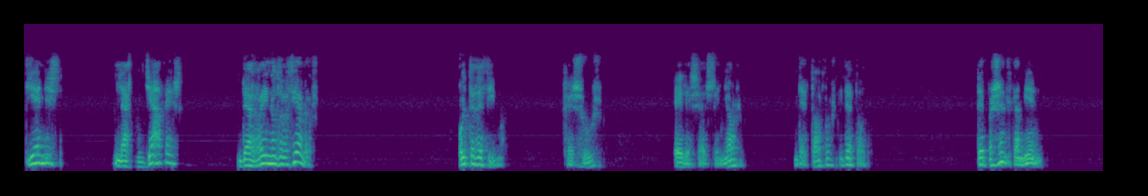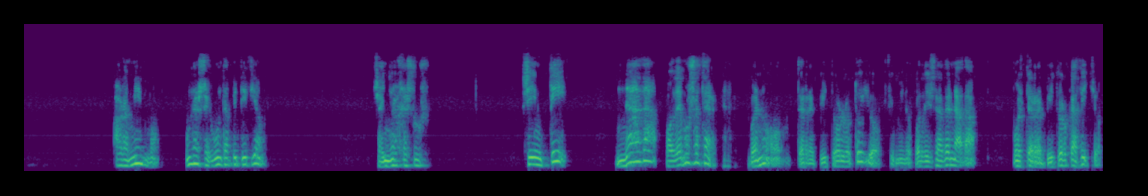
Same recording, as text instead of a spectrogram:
tienes las llaves del reino de los cielos. Hoy te decimos, Jesús, eres el Señor de todos y de todo. Te presento también ahora mismo una segunda petición. Señor Jesús, sin ti nada podemos hacer. Bueno, te repito lo tuyo. Si no podéis hacer nada, pues te repito lo que has dicho.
